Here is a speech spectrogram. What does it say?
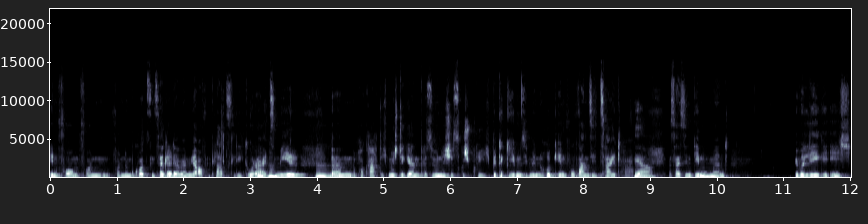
in Form von, von einem kurzen Zettel, der bei mir auf dem Platz liegt, oder mhm. als Mail. Mhm. Ähm, Frau Kracht, ich möchte gerne ein persönliches Gespräch. Bitte geben Sie mir eine Rückinfo, wann Sie Zeit haben. Ja. Das heißt, in dem Moment überlege ich,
